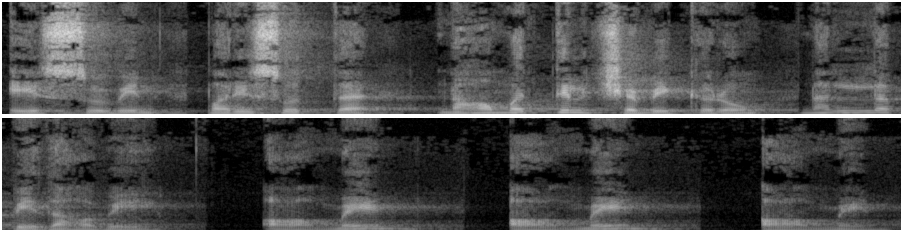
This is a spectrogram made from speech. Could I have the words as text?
இயேசுவின் பரிசுத்த நாமத்தில் செபிக்கிறோம். நல்ல பிதாவே. ஆமேன் ஆமேன் ஆமேன்.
